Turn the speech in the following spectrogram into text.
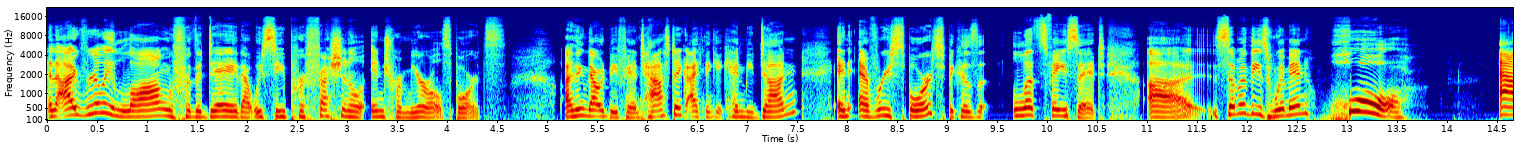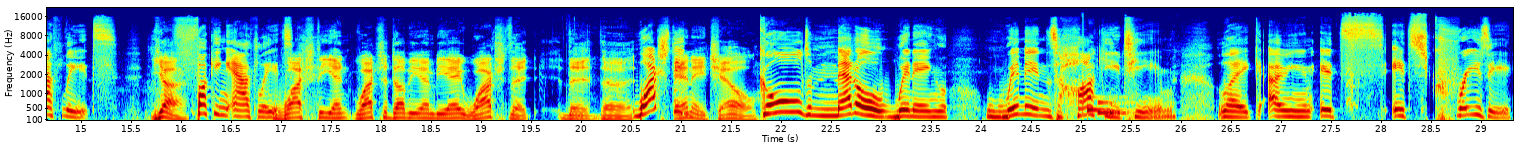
and I really long for the day that we see professional intramural sports. I think that would be fantastic. I think it can be done in every sport because let's face it, uh, some of these women, whore athletes, yeah. fucking athletes. Watch the N- watch the WNBA. Watch the the the Watch the NHL. gold medal winning women's hockey team. Like, I mean, it's it's crazy.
